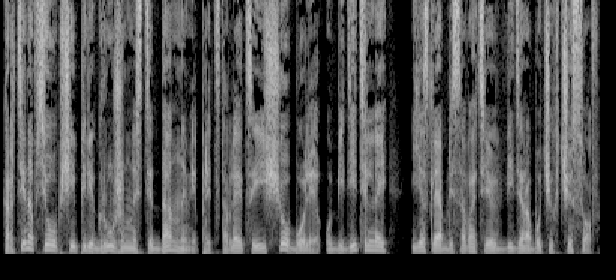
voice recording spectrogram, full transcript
Картина всеобщей перегруженности данными представляется еще более убедительной, если обрисовать ее в виде рабочих часов,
